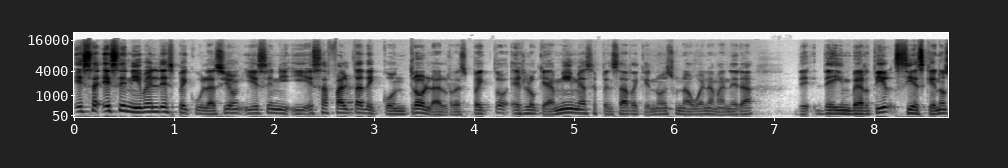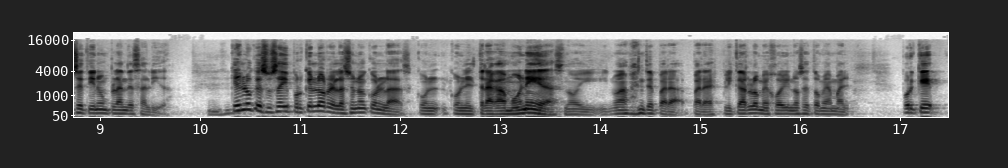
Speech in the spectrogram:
esa- ese nivel de especulación y, ese, y esa falta de control al respecto es lo que a mí me hace pensar de que no es una buena manera de, de invertir si es que no se tiene un plan de salida. ¿Qué es lo que sucede y por qué lo relaciono con, las, con, con el tragamonedas? ¿no? Y, y nuevamente para, para explicarlo mejor y no se tome a mal. Porque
